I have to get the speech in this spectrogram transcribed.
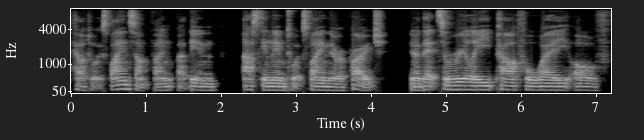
how to explain something, but then asking them to explain their approach, you know, that's a really powerful way of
